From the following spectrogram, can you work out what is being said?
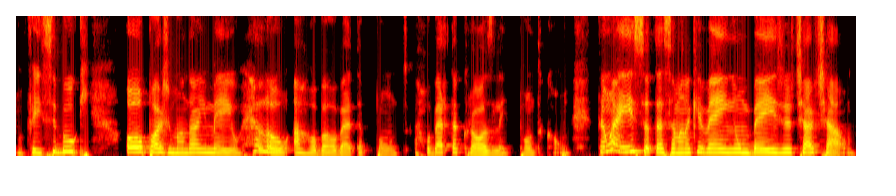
no Facebook, ou pode mandar um e-mail, hello@roberta.robertacrosley.com. Então é isso, até semana que vem. Um beijo, tchau, tchau.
